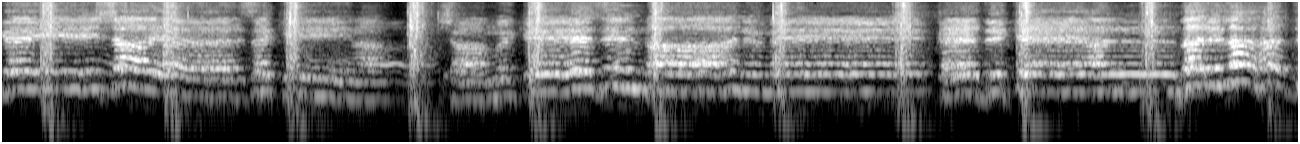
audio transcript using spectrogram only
گئی شاید سکینہ شام کے زندان میں۔ قید کے اندر لحد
